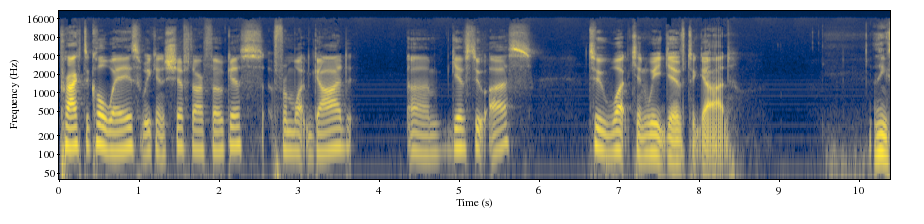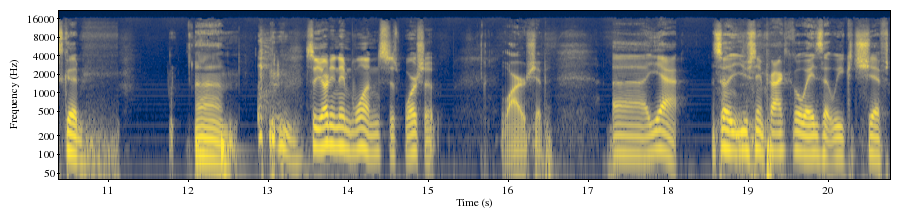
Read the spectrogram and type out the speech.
practical ways we can shift our focus from what God um, gives to us to what can we give to God? I think it's good. Um, So you already named one. It's just worship. worship. Uh, yeah. So you're saying practical ways that we could shift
